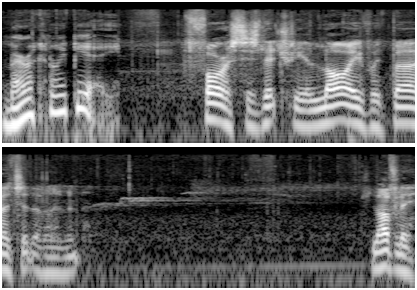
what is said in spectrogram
American IPA. Forest is literally alive with birds at the moment. Lovely.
